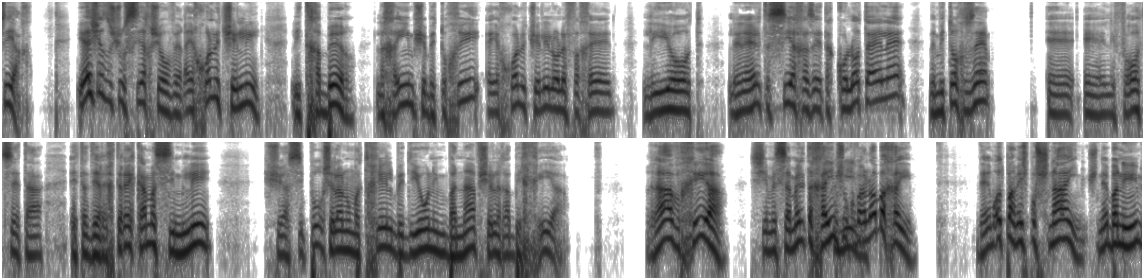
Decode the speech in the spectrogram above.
שיח. יש איזשהו שיח שעובר. היכולת שלי להתחבר לחיים שבתוכי, היכולת שלי לא לפחד, להיות, לנהל את השיח הזה, את הקולות האלה, ומתוך זה אה, אה, לפרוץ את, ה, את הדרך. תראה כמה סמלי שהסיפור שלנו מתחיל בדיון עם בניו של רבי חייא. רב חייא, שמסמל את החיים שהוא. כבר לא בחיים. והם, עוד פעם, יש פה שניים, שני בנים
